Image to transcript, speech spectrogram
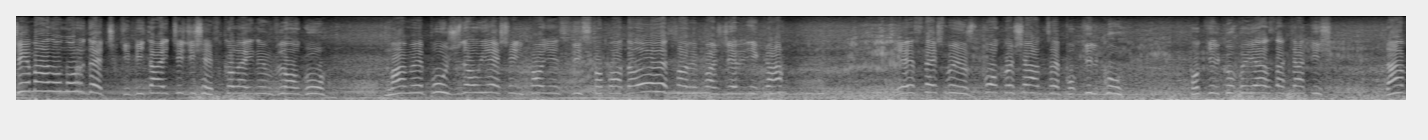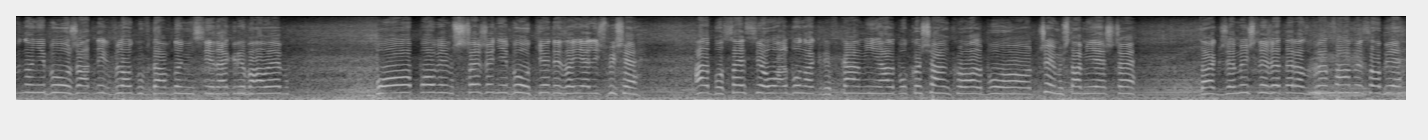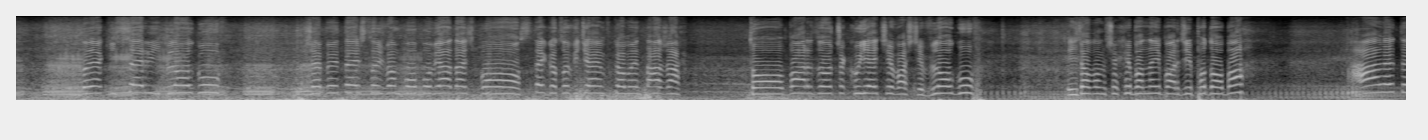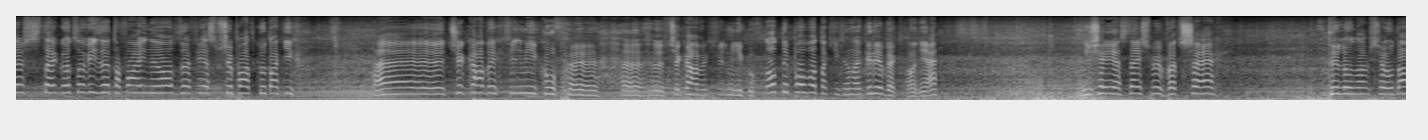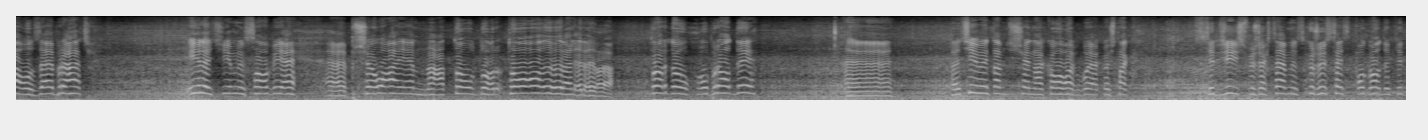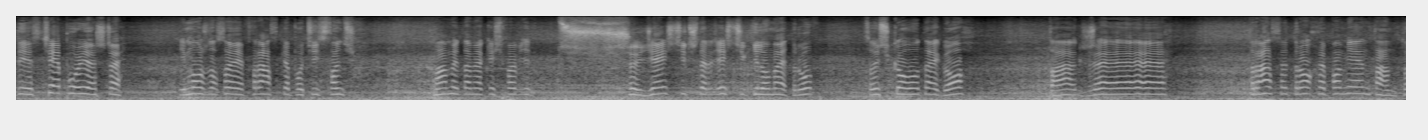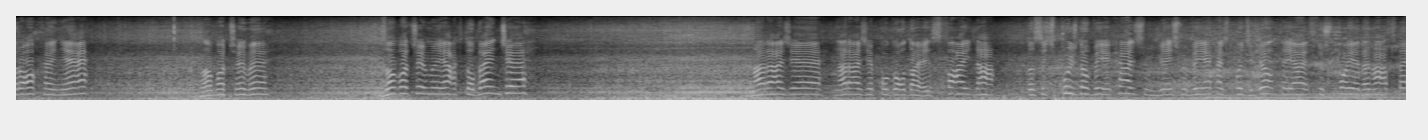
Siemano mordeczki, witajcie dzisiaj w kolejnym vlogu. Mamy późną jesień, koniec listopada, o sorry, października. Jesteśmy już po kosiance, po kilku, po kilku wyjazdach jakiś. Dawno nie było żadnych vlogów, dawno nic nie nagrywałem. Bo powiem szczerze, nie było kiedy zajęliśmy się albo sesją, albo nagrywkami, albo kosianką, albo czymś tam jeszcze. Także myślę, że teraz wracamy sobie do jakiejś serii vlogów, żeby też coś Wam poopowiadać, bo z tego co widziałem w komentarzach, to bardzo oczekujecie właśnie vlogów i to Wam się chyba najbardziej podoba. Ale też z tego co widzę, to fajny odzew jest w przypadku takich e, ciekawych filmików, e, e, ciekawych filmików, no typowo takich nagrywek, no nie? Dzisiaj jesteśmy we trzech, tylu nam się udało zebrać i lecimy sobie e, przełajem na tą tor do obrody. E, lecimy tam dzisiaj na kołach, bo jakoś tak stwierdziliśmy, że chcemy skorzystać z pogody, kiedy jest ciepło jeszcze i można sobie w traskę pocisnąć. Mamy tam jakieś pewnie 30-40 km, coś koło tego. Także trasę trochę pamiętam, trochę nie. Zobaczymy. Zobaczymy jak to będzie. Na razie, na razie pogoda jest fajna. Dosyć późno wyjechaliśmy. Mieliśmy wyjechać po 9, a jest już po 11.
